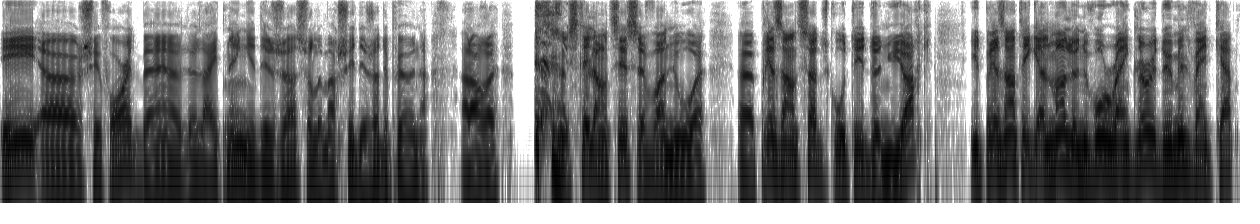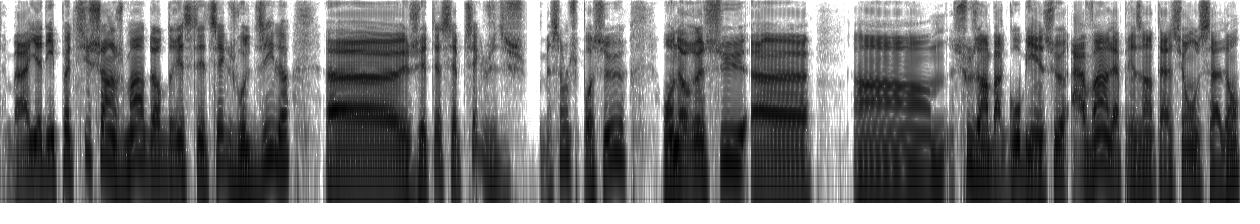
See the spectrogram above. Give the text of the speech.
Et euh, chez Ford, ben, le Lightning est déjà sur le marché déjà depuis un an. Alors, euh, Stellantis va nous présenter ça du côté de New York. Il présente également le nouveau Wrangler 2024. Ben, il y a des petits changements d'ordre esthétique, je vous le dis. là. J'étais sceptique, je dis, mais ça, je suis pas sûr. On a reçu sous embargo, bien sûr, avant la présentation au salon.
